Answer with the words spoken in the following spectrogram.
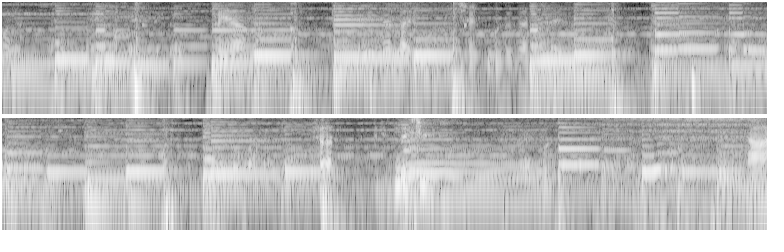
Wala. Kaya, may dala yung mga t-shirt magaganda, eh. Saan? ha?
